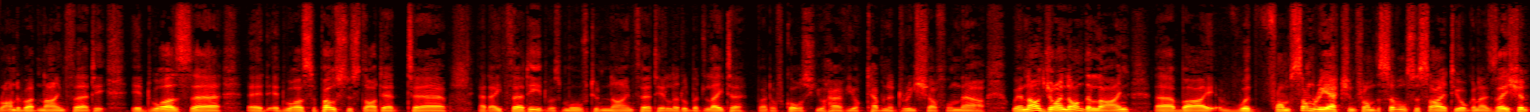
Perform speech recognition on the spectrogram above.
around about 9.30. It was, uh, it, it, was supposed to start at, uh, at 8.30. It was moved to 9.30 a little bit later, but of course you have your cabinet reshuffle now. We're now joined on the line uh, by, with, from some reaction from the civil society organization,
